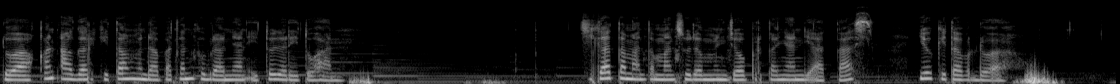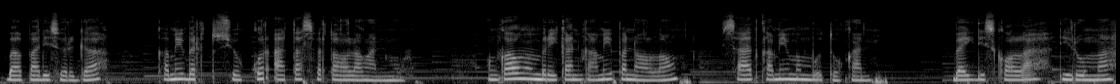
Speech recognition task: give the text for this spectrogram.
Doakan agar kita mendapatkan keberanian itu dari Tuhan. Jika teman-teman sudah menjawab pertanyaan di atas, yuk kita berdoa. Bapa di surga, kami bersyukur atas pertolonganmu. Engkau memberikan kami penolong saat kami membutuhkan, baik di sekolah, di rumah,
